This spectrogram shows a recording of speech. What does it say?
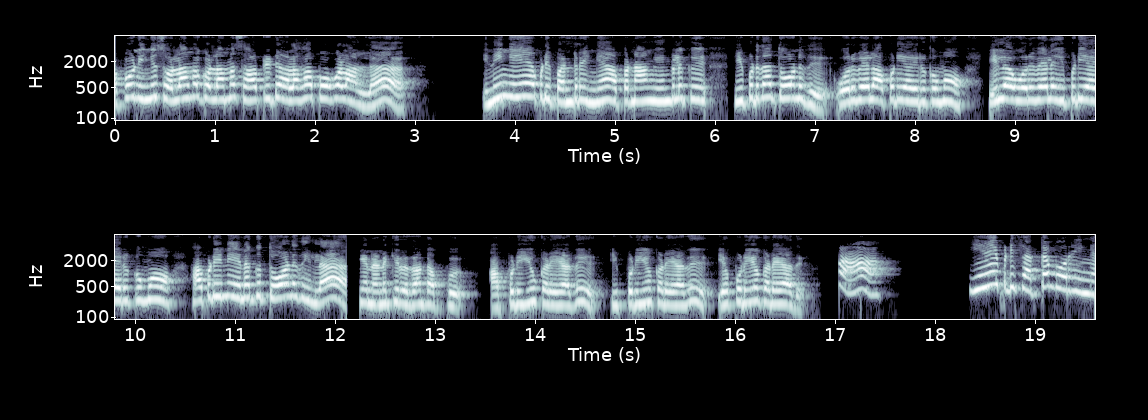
அப்போ நீங்கள் சொல்லாமல் கொள்ளாம சாப்பிட்டுட்டு அழகாக போகலாம்ல? நீங்கள் ஏன் அப்படி பண்ணுறீங்க அப்போ நாங்கள் எங்களுக்கு இப்படி தான் தோணுது. ஒருவேளை அப்படியா இருக்குமோ? இல்லை ஒருவேளை இப்படியா இருக்குமோ? அப்படின்னு எனக்கு தோணுது இல்லை. நீங்க நினைக்கிறது தான் தப்பு. அப்படியும் கிடையாது இப்படியும் கிடையாது எப்படியும் கிடையாது. ஏன் இப்படி சத்தம் போடுறீங்க?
